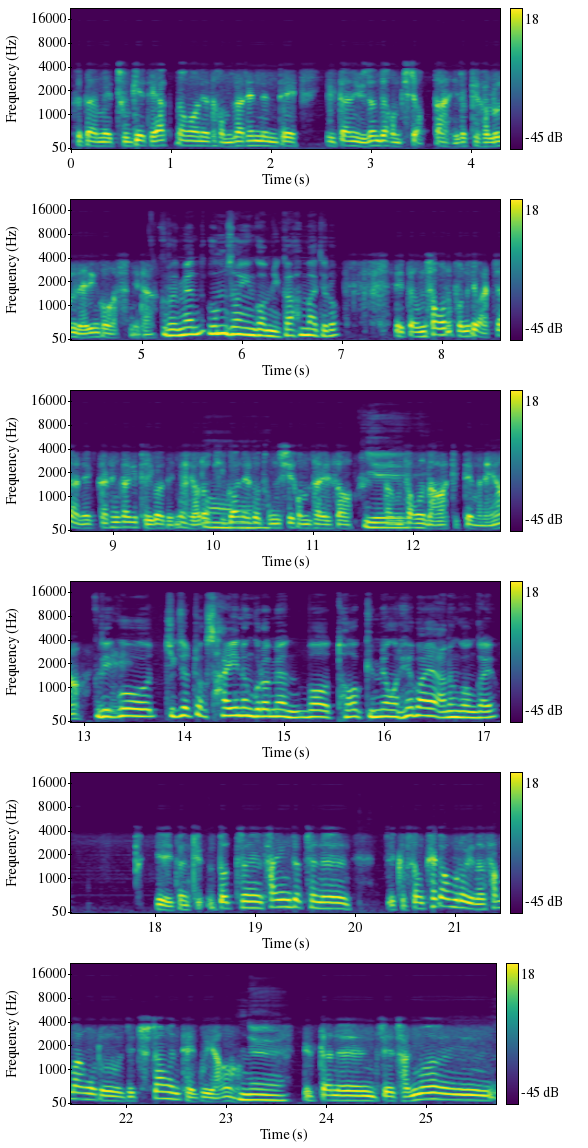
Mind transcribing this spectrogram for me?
그다음에 두 개 대학병원에서 검사를 했는데 일단은 유전자 검출이 없다 이렇게 결론을 내린 것 같습니다. 그러면 음성인 겁니까 한마디로? 일단 음성으로 보는 게 맞지 않을까 생각이 들거든요. 여러 어. 기관에서 동시 검사해서 예. 음성으로 나왔기 때문에요. 그리고 예. 직접적 사인은 그러면 뭐 더 규명을 해 봐야 아는 건가요? 예, 일단 어떤 사인 자체는 이제 급성 폐렴으로 인한 사망으로 이제 추정은 되고요. 네. 일단은 이제 젊은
